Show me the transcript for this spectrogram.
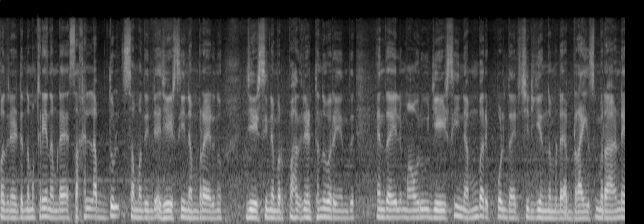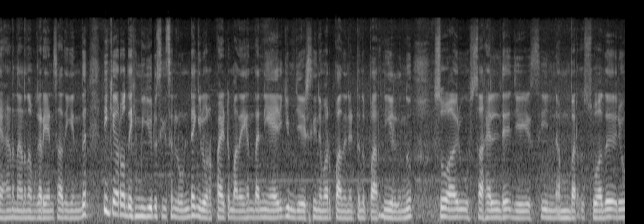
പതിനെട്ട്. നമുക്കറിയാം നമ്മുടെ സഹൽ അബ്ദുൾ സമദിന്റെ ജേഴ്സി നമ്പറായിരുന്നു ജേഴ്സി നമ്പർ പതിനെട്ട് എന്ന് പറയുന്നത്. എന്തായാലും ആ ഒരു ജേഴ്സി നമ്പർ ഇപ്പോൾ ധരിച്ചിരിക്കുന്നത് നമ്മുടെ ബ്രൈസ് മിറാണ്ടയാണെന്നാണ് നമുക്കറിയാൻ സാധിക്കുന്നത്. മിക്കവാറും അദ്ദേഹം ഈ ഒരു സീസണിൽ ഉണ്ടെങ്കിൽ ഉറപ്പായിട്ടും അദ്ദേഹം തന്നെയായിരിക്കും ജേഴ്സി നമ്പർ പതിനെട്ട് എന്ന് പറഞ്ഞു കേൾക്കുന്നു. സോ ആ ഒരു സഹലിന്റെ ജേഴ്സി നമ്പർ സോ അത് ഒരു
